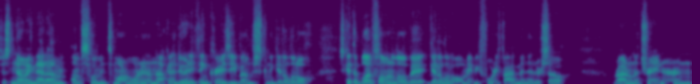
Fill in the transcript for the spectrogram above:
Just knowing that I'm I'm swimming tomorrow morning. I'm not gonna do anything crazy, but I'm just gonna get a little just get the blood flowing a little bit, get a little maybe 45 minute or so ride on the trainer and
